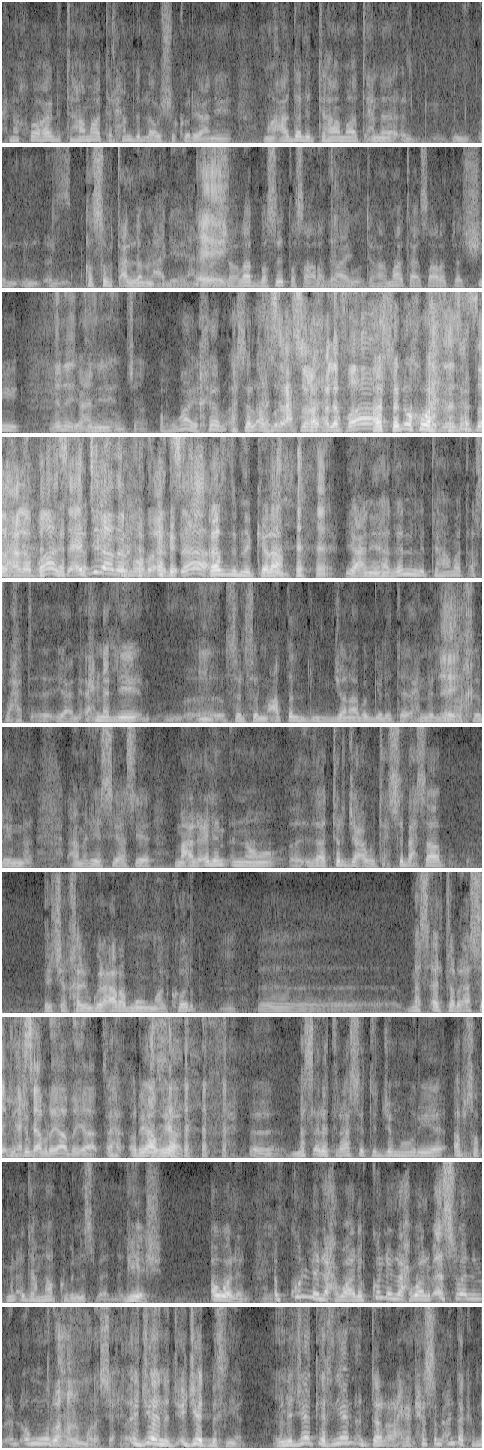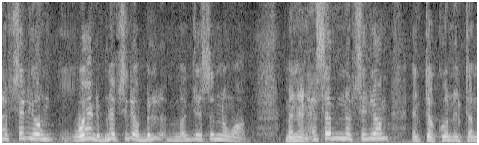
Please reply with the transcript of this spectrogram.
إحنا أخوة هاي الاتهامات الحمد لله والشكر يعني ما عدا الاتهامات إحنا القصة تعلمنا عليها يعني. بس شغلات بسيطة صارت هاي هاي صارت شيء من يعني كان؟ هواي خير. هسه هسه يحصلون حلفاء هسه الاخوه يحصل حلفاء سجل هذا الموضوع انساه. قصدي من الكلام. يعني هذين الاتهامات أصبحت يعني إحنا اللي ثلث المعطل جنابك قلته إحنا اللي إيه. مؤخرين العملية السياسيه مع العلم إنه إذا ترجع وتحسب حساب إيش خلينا نقول عرب مو مال كرد آه، مسألة رئاسة سمي الجم... حساب رياضيات. رياضيات. آه، مسألة رئاسة الجمهورية أبسط من عندها ماكو بالنسبة لنا. ليش؟ اولا بكل الأحوال بكل الأحوال باسوء الأمور. روحوا للمرشحين اجينا اجيت باثنين. من اجيت الاثنين انت راح ينحسم عندك بنفس اليوم. وين؟ بنفس اليوم؟ بمجلس النواب. من انحسم بنفس اليوم انت تكون انت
